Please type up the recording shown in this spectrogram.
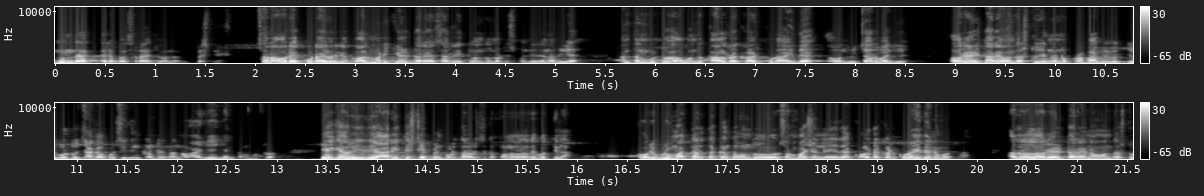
ಮುಂದಾಗ್ತಾರೆ ಬಸವರಾಜು ಅನ್ನೋದು ಪ್ರಶ್ನೆ. ಸರ್ ಅವರೇ ಕೂಡ ಇವರಿಗೆ ಕಾಲ್ ಮಾಡಿ ಕೇಳ್ತಾರೆ ಸರ್ ರೀತಿ ಒಂದು ನೋಟಿಸ್ ಬಂದಿದೆ ನನಗೆ ಅಂತ ಅಂದ್ಬಿಟ್ಟು ಆ ಒಂದು ಕಾಲ್ ರೆಕಾರ್ಡ್ ಕೂಡ ಇದೆ. ಆ ಒಂದು ವಿಚಾರವಾಗಿ ಅವ್ರು ಹೇಳ್ತಾರೆ ಒಂದಷ್ಟು ಏನನ್ನು ಪ್ರಭಾವಿ ವ್ಯಕ್ತಿಗಳು ಜಾಗ ಬಿಡಿಸಿದ್ದೀನಿ ಕಣ್ರಿ ನಾನು, ಹಾಗೆ ಹೀಗೆ ಅಂತ ಅಂದ್ಬಿಟ್ಟು ಹೇಗೆ ಅವ್ರು ಆ ರೀತಿ ಸ್ಟೇಟ್ಮೆಂಟ್ ಕೊಡ್ತಾರೆ ಅವ್ರ ಜೊತೆ ಫೋನ್ ಅನ್ನೋದೇ ಗೊತ್ತಿಲ್ಲ. ಅವರಿಬ್ರು ಮಾತಾಡ್ತಕ್ಕಂಥ ಒಂದು ಸಂಭಾಷಣೆ ಇದೆ ಕಾಲ್ ರೆಕಾರ್ಡ್ ಕೂಡ ಇದೆ ನಮ್ಮ ಹತ್ರ. ಅದರಲ್ಲಿ ಅವ್ರು ಹೇಳ್ತಾರೆ, ನಾವು ಒಂದಷ್ಟು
